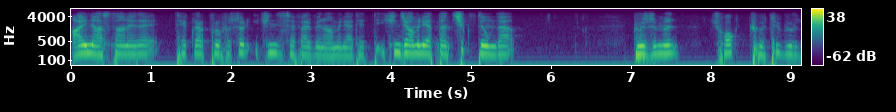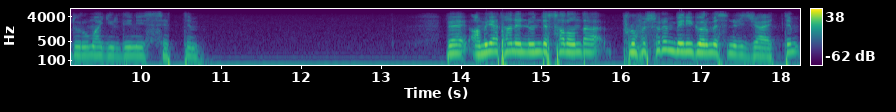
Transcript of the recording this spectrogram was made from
Aynı hastanede tekrar profesör ikinci sefer beni ameliyat etti. İkinci ameliyattan çıktığımda gözümün çok kötü bir duruma girdiğini hissettim. Ve ameliyathanenin önünde salonda profesörün beni görmesini rica ettim.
